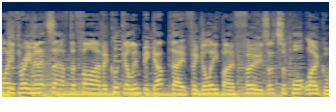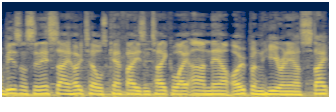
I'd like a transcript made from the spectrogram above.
23 minutes after 5, a quick Olympic update for Galipo Foods. Let's support local business in SA. Hotels, cafes and takeaway are now open here in our state.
